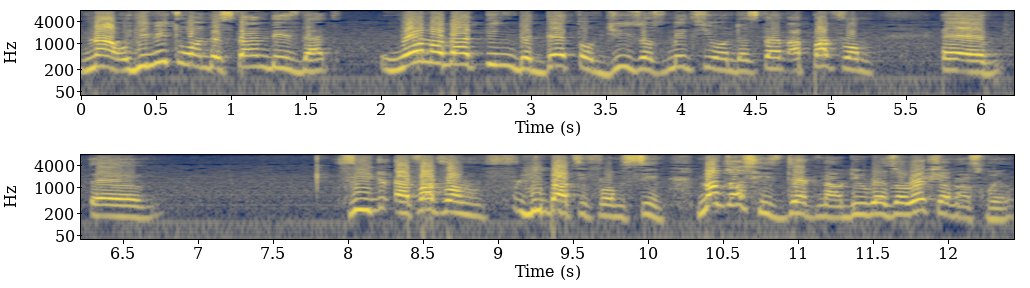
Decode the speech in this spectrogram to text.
Now, you need to understand this that one other thing the death of Jesus makes you understand, apart from uh, uh, freedom, apart from liberty from sin, not just his death now, the resurrection as well.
